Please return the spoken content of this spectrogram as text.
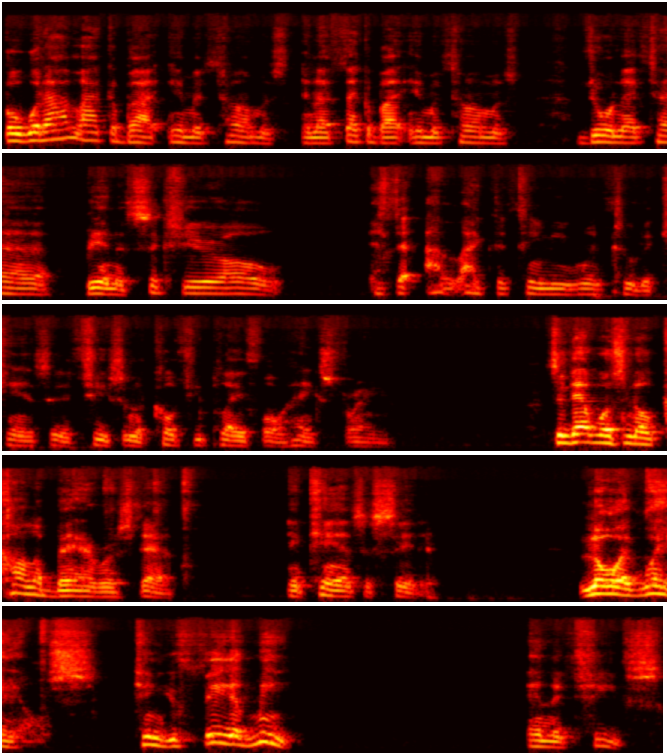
But what I like about Emmitt Thomas, and I think about Emmitt Thomas during that time being a six-year-old, is that I like the team he went to, the Kansas City Chiefs, and the coach he played for, Hank Stram. See, there was no color bearers there in Kansas City. Lloyd Wells, can you feel me? And the Chiefs.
